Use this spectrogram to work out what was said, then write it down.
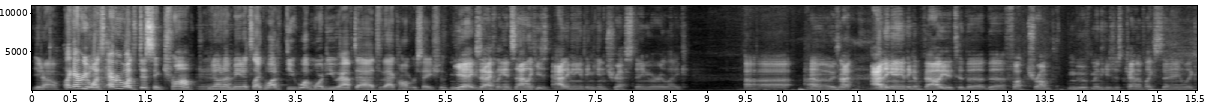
you know, like everyone's everyone's dissing Trump. You know what I mean? It's like what do you, what more do you have to add to that conversation? Yeah, exactly. It's not like he's adding anything interesting or like uh, I don't know. He's not adding anything of value to the the fuck Trump movement. He's just kind of like saying like,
